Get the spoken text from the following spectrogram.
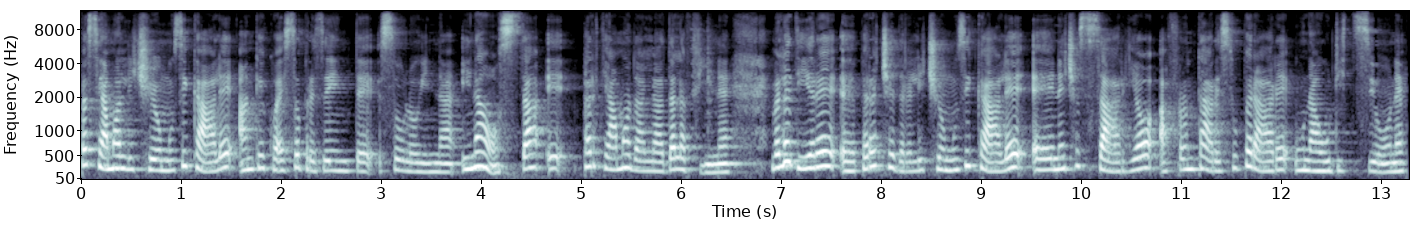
Passiamo al liceo musicale, anche questo presente solo in, in Aosta e partiamo dalla, dalla fine. Vale a dire, eh, per accedere al liceo musicale è necessario affrontare e superare un'audizione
